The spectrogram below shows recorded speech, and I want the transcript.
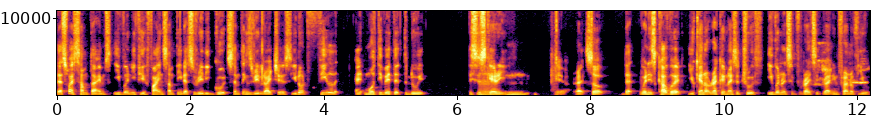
that's why sometimes even if you find something that's really good, something's really righteous, you don't feel motivated to do it. This is Mm. scary, Yeah. right? So that when it's covered, you cannot recognize the truth, even when it's right, right in front of you.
